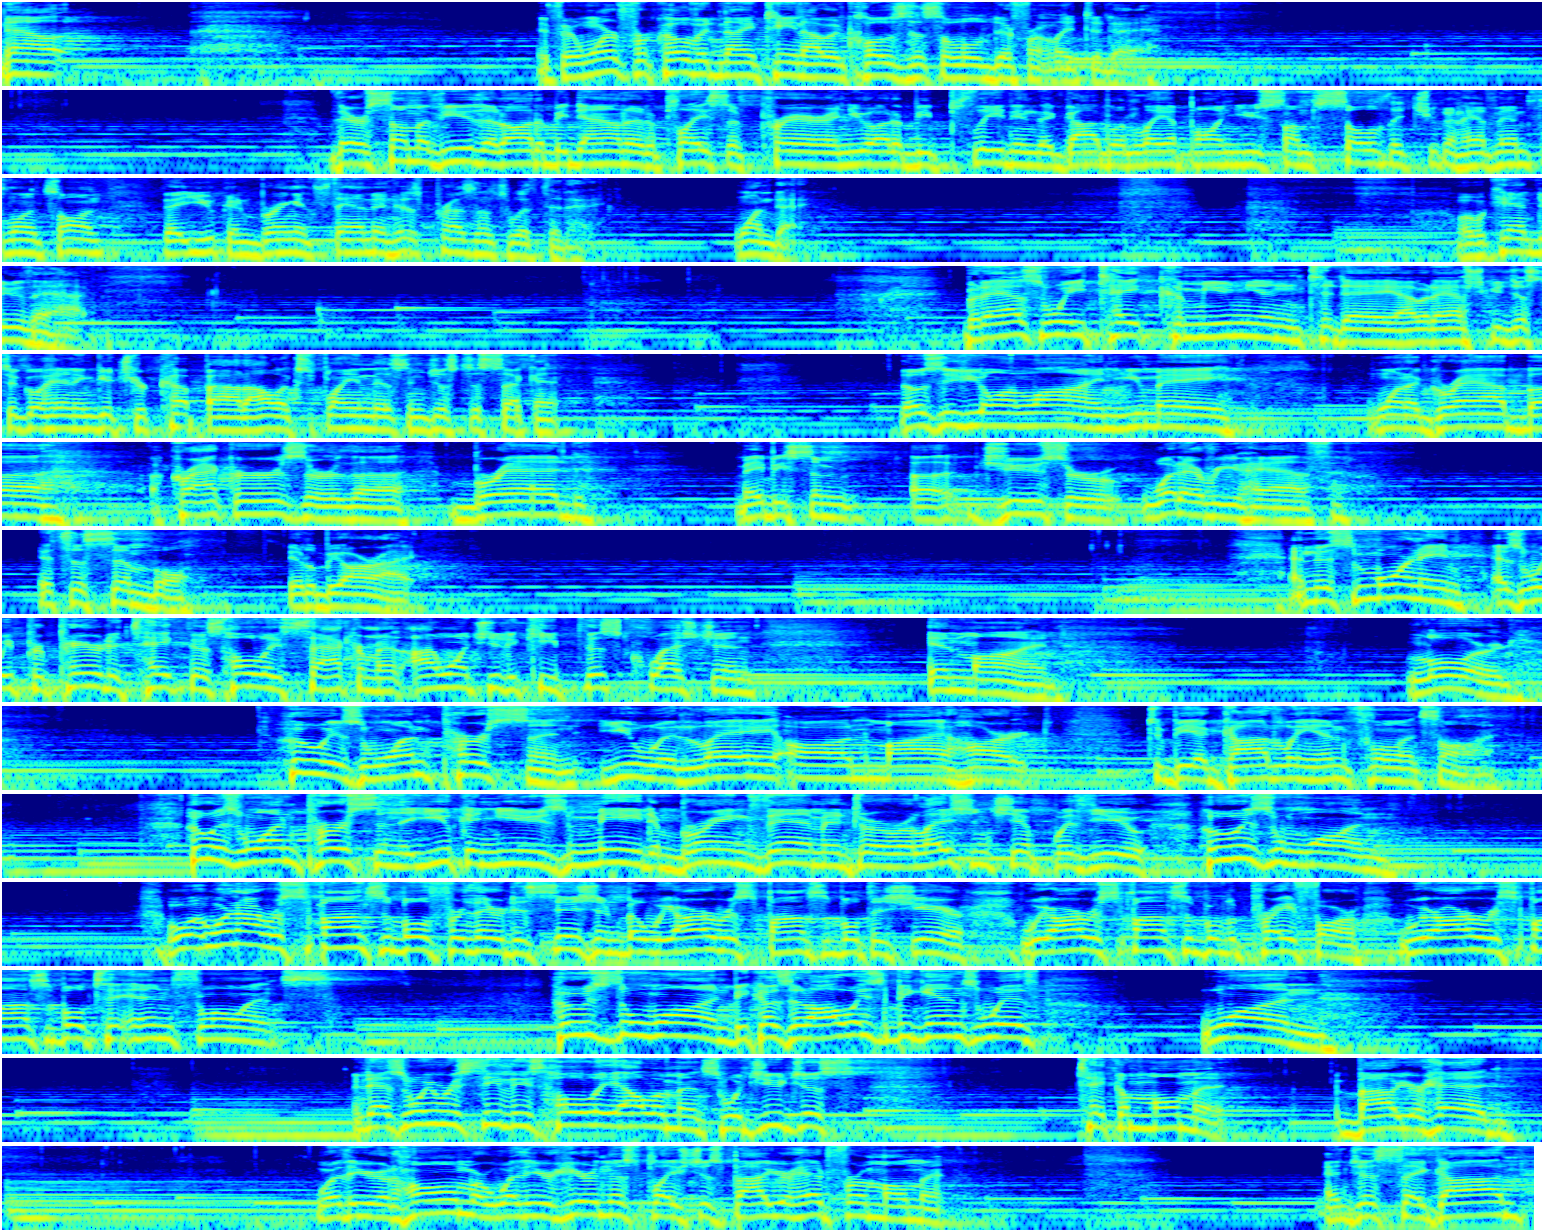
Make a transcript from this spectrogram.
Now, if it weren't for COVID 19, I would close this a little differently today. There are some of you that ought to be down at a place of prayer and you ought to be pleading that God would lay upon you some soul that you can have influence on that you can bring and stand in His presence with today, one day. Well, we can't do that. But as we take communion today, I would ask you just to go ahead and get your cup out. I'll explain this in just a second. Those of you online, you may want to grab. Uh, crackers or the bread, maybe some uh, juice or whatever you have. It's a symbol. It'll be all right. And this morning, as we prepare to take this holy sacrament, I want you to keep this question in mind Lord, who is one person you would lay on my heart to be a godly influence on? Who is one person that you can use me to bring them into a relationship with you? Who is one? We're not responsible for their decision, but we are responsible to share. We are responsible to pray for. We are responsible to influence. Who's the one? Because it always begins with one. And as we receive these holy elements, would you just take a moment bow your head. Whether you're at home or whether you're here in this place, just bow your head for a moment and just say, God,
